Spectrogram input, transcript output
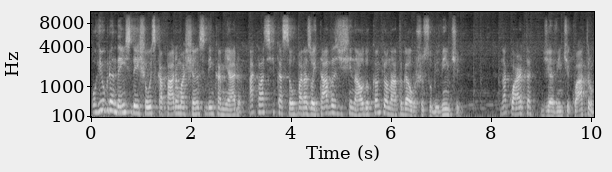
O Rio Grandense deixou escapar uma chance de encaminhar a classificação para as oitavas de final do Campeonato Gaúcho Sub-20. Na quarta, dia 24,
